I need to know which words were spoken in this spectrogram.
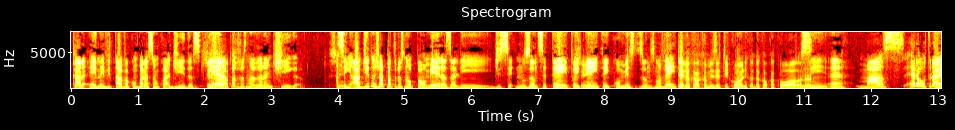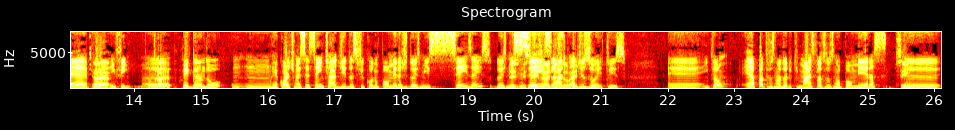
cara, é inevitável a comparação com a Adidas, que Exato. era a patrocinadora antiga. Sim. Assim, a Adidas já patrocinou o Palmeiras ali de, nos anos 70, 80 Sim. e começo dos anos 90. Teve aquela camiseta icônica da Coca-Cola, né? Sim, é. Mas era outra época. É, Enfim, outra uh, época. pegando um, um, recorte mais recente, a Adidas ficou no Palmeiras de 2006, é isso? 2006, 2006 a 18. A, a 18 isso. É, então, é a patrocinadora que mais patrocinou o Palmeiras uh,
